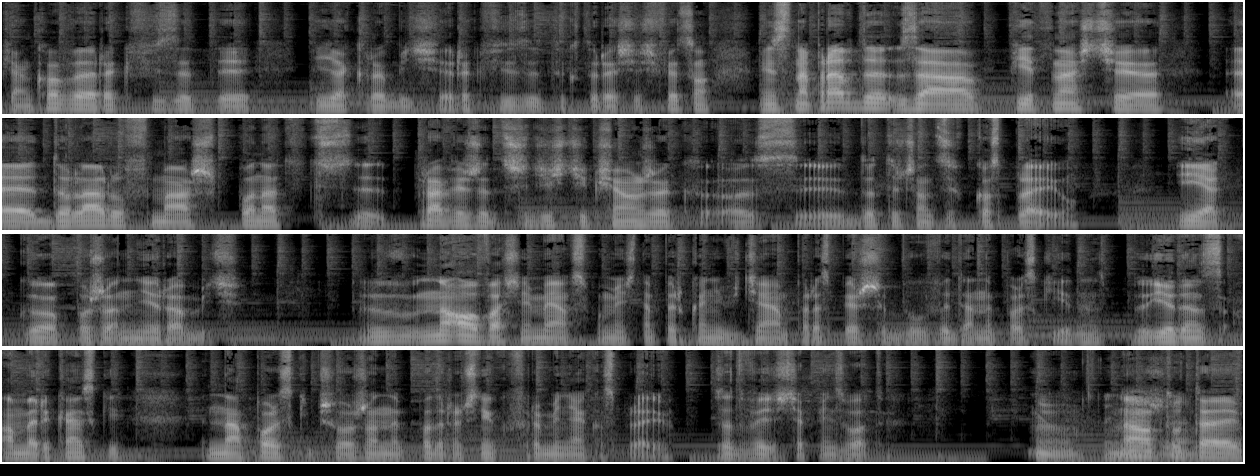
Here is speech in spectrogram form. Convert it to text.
piankowe rekwizyty i jak robić rekwizyty, które się świecą. Więc naprawdę za 15 e, dolarów masz ponad prawie że 30 książek dotyczących cosplayu i jak go porządnie robić. No o, właśnie miałem wspomnieć, na Pyrko nie widziałem, po raz pierwszy był wydany polski, jeden, z- jeden z amerykańskich na polski przełożony podręczników robienia cosplayu za 25 zł. Hmm, No nieźle. tutaj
